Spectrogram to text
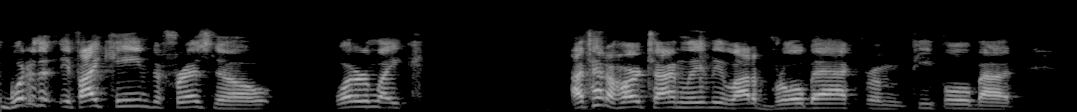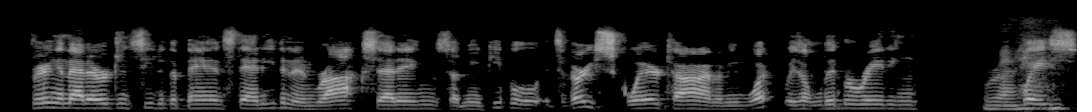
What are the if I came to Fresno, what are like? I've had a hard time lately. A lot of blowback from people about bringing that urgency to the bandstand, even in rock settings. I mean, people, it's a very square time. I mean, what was a liberating right. place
